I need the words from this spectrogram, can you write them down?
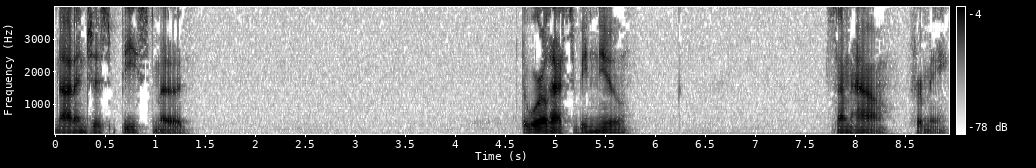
not in just beast mode. The world has to be new somehow for me.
